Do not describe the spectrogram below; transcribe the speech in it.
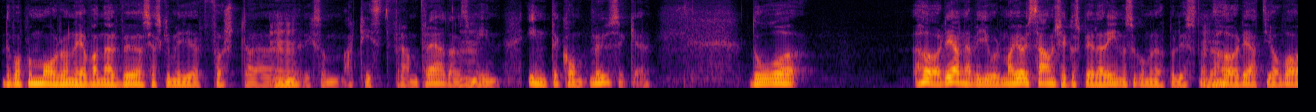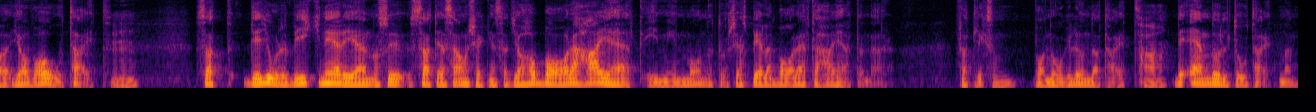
det var på morgonen, jag var nervös, jag skulle med göra första Mm. liksom, artistframträdande som in, inte kompmusiker. Då hörde jag när vi gjorde, man gör ju soundcheck och spelar in och så går man upp och lyssnar. Mm. Då hörde jag att jag var, jag var otajt. Så att det gjorde, vi gick ner igen och så satte jag soundchecken så att jag har bara hi-hat i min monitor. Så jag spelar bara efter hi-haten där. För att liksom vara någorlunda tajt. Ja. Det är ändå lite otajt men.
